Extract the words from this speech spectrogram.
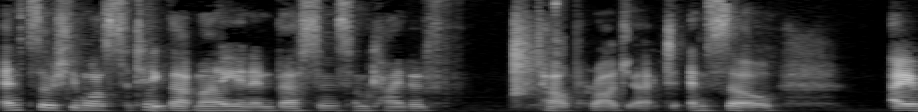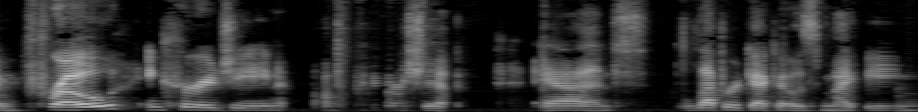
And so she wants to take that money and invest in some kind of reptile project. And so I am pro encouraging entrepreneurship, and leopard geckos might be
